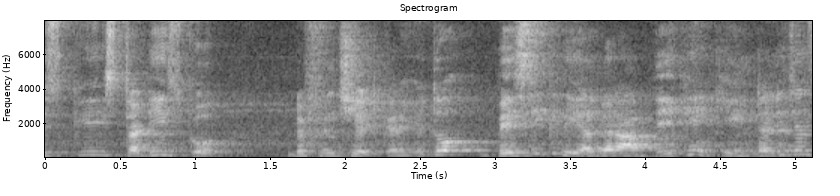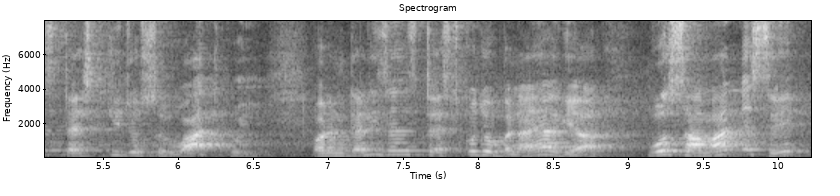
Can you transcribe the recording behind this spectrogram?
इसकी स्टडीज़ को डिफ्रेंशिएट करेंगे। तो बेसिकली अगर आप देखें कि इंटेलिजेंस टेस्ट की जो शुरुआत हुई और इंटेलिजेंस टेस्ट को जो बनाया गया, वो सामान्य से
